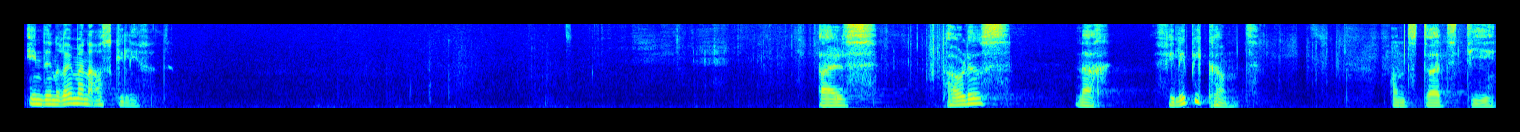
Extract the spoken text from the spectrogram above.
in den Römern ausgeliefert. Als Paulus nach Philippi kommt und dort die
